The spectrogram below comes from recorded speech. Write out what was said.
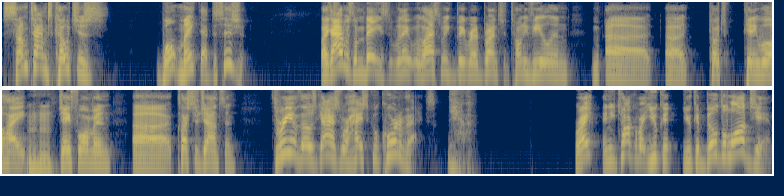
Sometimes coaches won't make that decision. Like I was amazed when they last week Big Red Brunch and Tony Veland, uh, uh, Coach Kenny Wilhite, Jay Foreman, uh, Clester Johnson. Three of those guys were high school quarterbacks, Yeah. right? And you talk about you could you could build a logjam,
